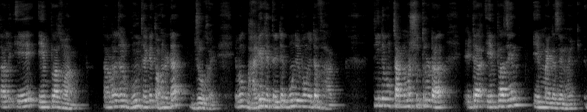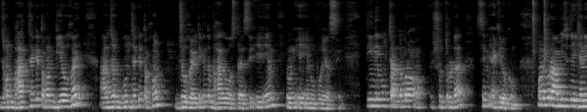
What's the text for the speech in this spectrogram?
তাহলে এ এম প্লাস ওয়ান, তার মানে যখন গুণ থাকে তখন এটা যোগ হয়। এবং ভাগের ক্ষেত্রে এটা গুণ এবং এটা ভাগ। তিন এবং চার নম্বর সূত্রটা, এটা M plus N M minus N হয়। যখন ভাগ থাকে তখন বিয়োগ হয়, আর যখন গুণ থাকে তখন যোগ হয়। এটা কিন্তু ভাগ অবস্থায় আছে এ এম এবং এ এন উপরে আছে। তিন এবং চার নম্বর সূত্রটা সেম একই রকম। মনে করো আমি যদি এখানে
